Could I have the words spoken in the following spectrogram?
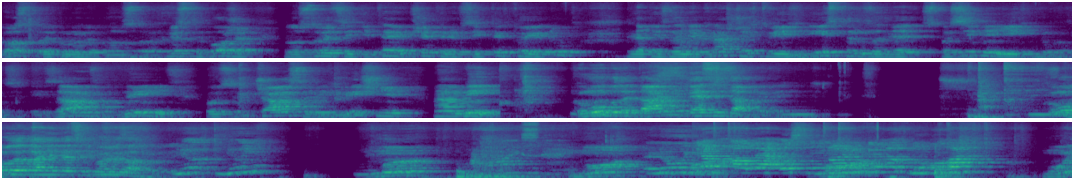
Господи, помилуй, благослови. Христе Боже, благослови цих дітей, вчителів, всіх тих, хто є тут, для пізнання кращих Твоїх істин, для спасіння їх, і святий завжди, нині, повсякчас, віки вічні. Амінь. Кому були дані 10 заповідей? Кому були дані 10 Божих заповідей? М, Мо, Людям, але основна людина була? Мой,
